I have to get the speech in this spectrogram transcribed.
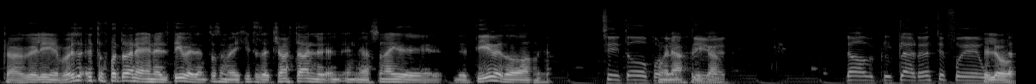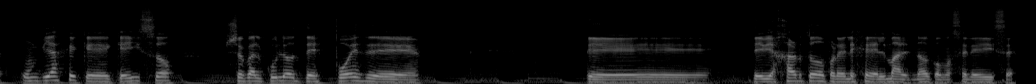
Claro, qué lindo. Pero esto fue todo en, en el Tíbet, entonces me dijiste, ¿el chabón estaba en, en- en la zona ahí de, de Tíbet o dónde? Sí, todo por O el África. Tíbet. No, cl- claro, este fue un, viaje que, que hizo, yo calculo, después de, de. de viajar todo por el eje del mal, ¿no? Como se le dice.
